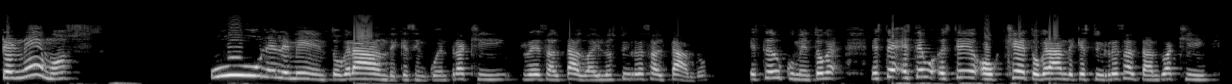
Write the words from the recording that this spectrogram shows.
tenemos un elemento grande que se encuentra aquí resaltado, ahí lo estoy resaltando, este documento, este, este, este objeto grande que estoy resaltando aquí,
